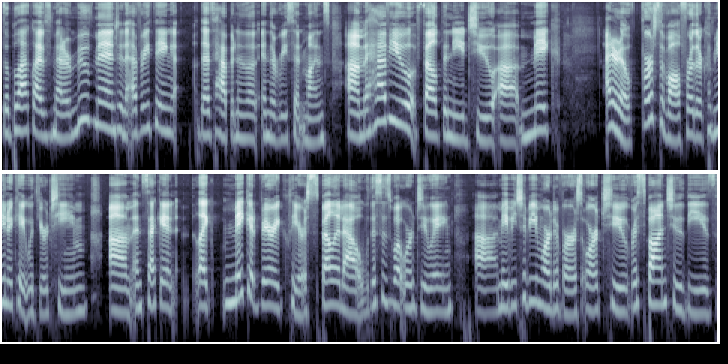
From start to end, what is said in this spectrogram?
the Black Lives Matter movement and everything that's happened in the in the recent months, um, have you felt the need to uh, make I don't know, first of all, further communicate with your team. Um, and second, like make it very clear, spell it out. This is what we're doing, uh, maybe to be more diverse or to respond to these,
